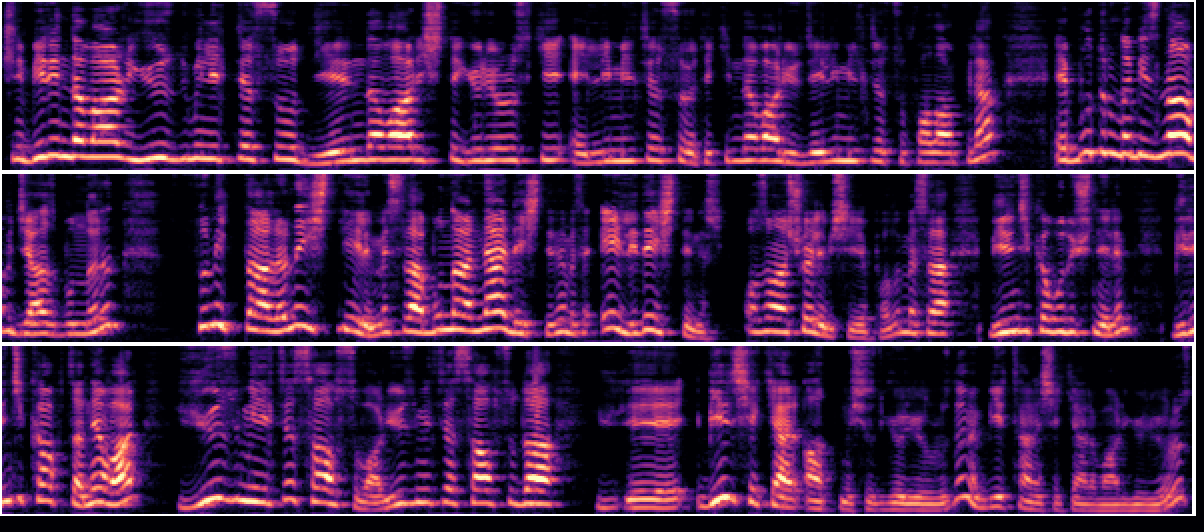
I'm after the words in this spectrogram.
Şimdi birinde var 100 mililitre su, diğerinde var işte görüyoruz ki 50 mililitre su, ötekinde var 150 mililitre su falan filan. E bu durumda biz ne yapacağız bunların? Su miktarlarını eşitleyelim. Mesela bunlar nerede eşitlenir? Mesela 50'de eşitlenir. O zaman şöyle bir şey yapalım. Mesela birinci kabı düşünelim. Birinci kapta ne var? 100 mililitre saf su var. 100 mililitre saf suda e, bir şeker atmışız görüyoruz değil mi? Bir tane şeker var görüyoruz.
